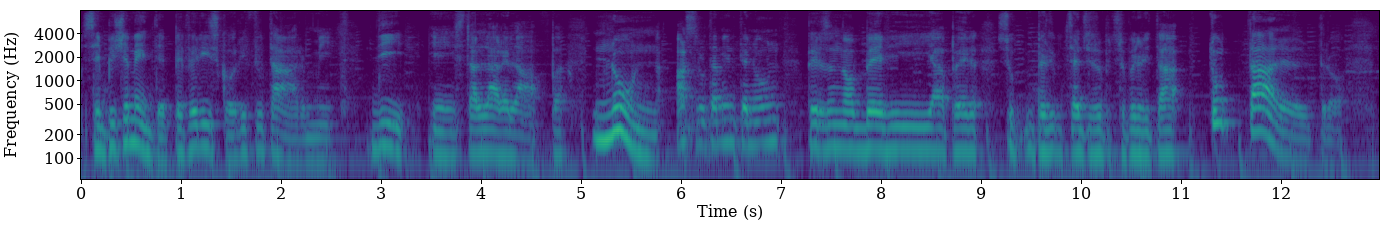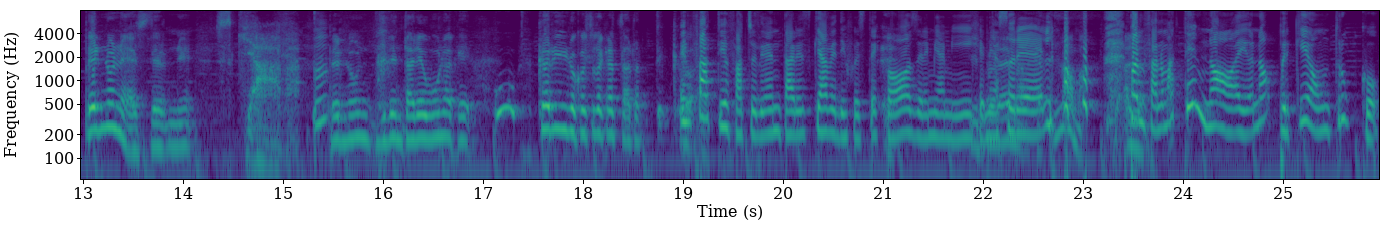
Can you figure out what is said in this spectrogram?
semplicemente preferisco rifiutarmi di installare l'app, non, assolutamente non per snobberia, per, su- per senso di superiorità, tutt'altro. Per non esserne schiava, Mm. per non diventare una che, uh, carino, questa è una cazzata. Infatti io faccio diventare schiave di queste Eh, cose, le mie amiche, il mia problema- sorella. no, ma- Poi allora- mi fanno, ma te no? E io no, perché io ho un trucco,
